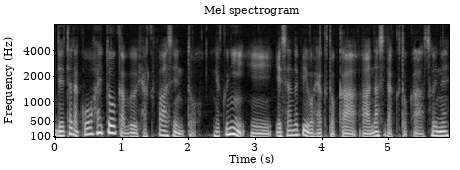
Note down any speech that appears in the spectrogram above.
で、ただ、高配当株100%、逆に S&P500 とかナスダックとか、そういうね、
